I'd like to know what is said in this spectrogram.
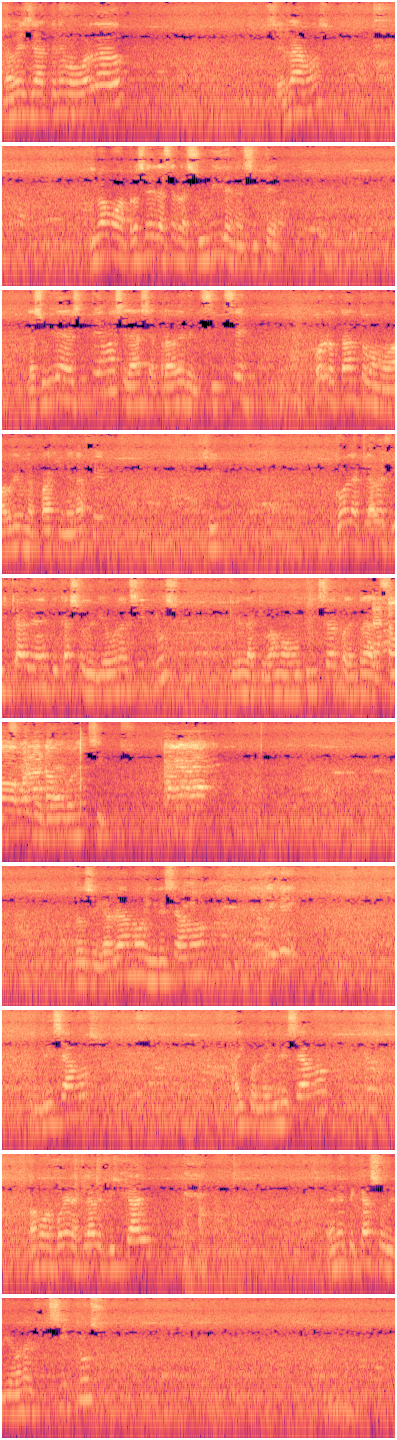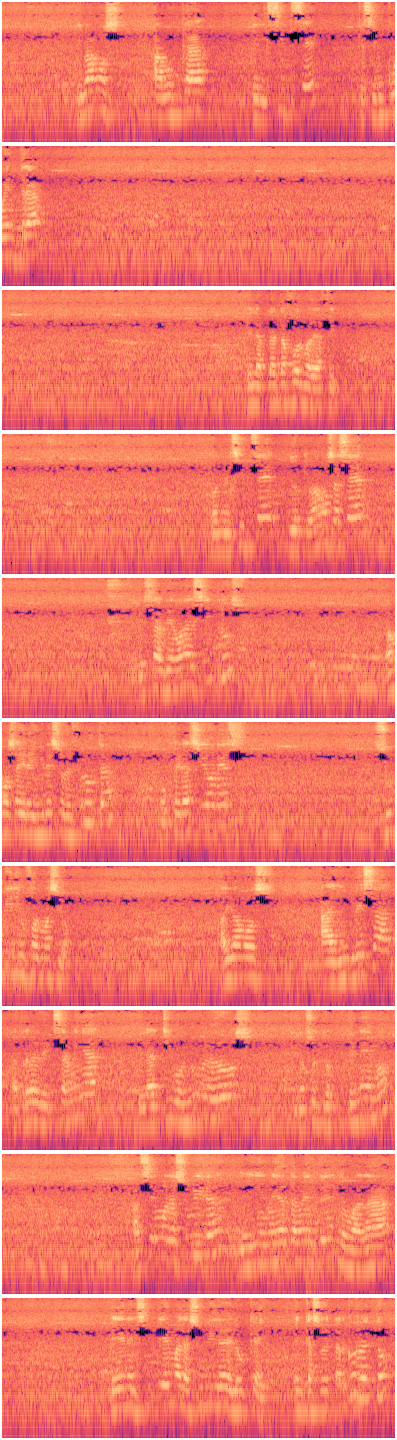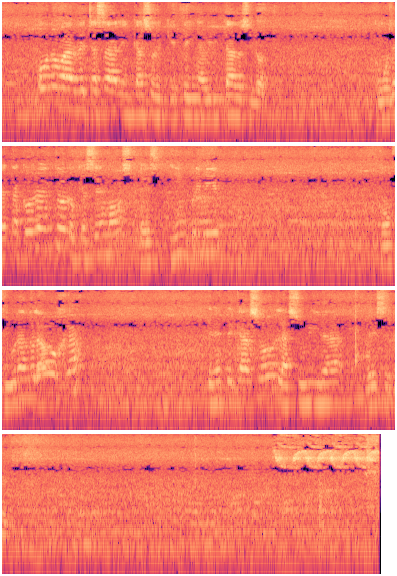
Una vez ya tenemos guardado, cerramos y vamos a proceder a hacer la subida en el sistema. La subida en el sistema se la hace a través del SITC. Por lo tanto, vamos a abrir una página en AFIP ¿sí? con la clave fiscal, en este caso de Diagonal Citrus, que es la que vamos a utilizar para entrar al SITC de Diagonal Citrus. Entonces agarramos, ingresamos, ingresamos Ahí cuando ingresamos, vamos a poner la clave fiscal, en este caso de diagonal citrus, y vamos a buscar el CITC que se encuentra en la plataforma de AFIP. Con el SITC lo que vamos a hacer ingresar diagonal citrus, vamos a ir a ingreso de fruta, operaciones, subir información. Ahí vamos a ingresar a través de examinar el archivo número 2 que nosotros tenemos. Hacemos la subida y ahí inmediatamente nos va a dar en el sistema la subida del OK en caso de estar correcto o no va a rechazar en caso de que esté inhabilitado ese lote. Como ya está correcto, lo que hacemos es imprimir configurando la hoja, en este caso la subida de ese permiso.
